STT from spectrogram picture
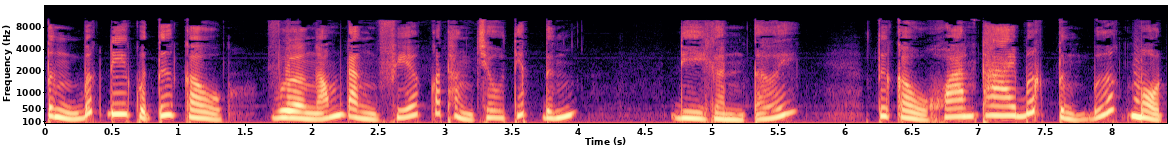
từng bước đi của tư cầu Vừa ngóng đằng phía có thằng Châu tiếp đứng. Đi gần tới, Tư cầu khoan thai bước từng bước một.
